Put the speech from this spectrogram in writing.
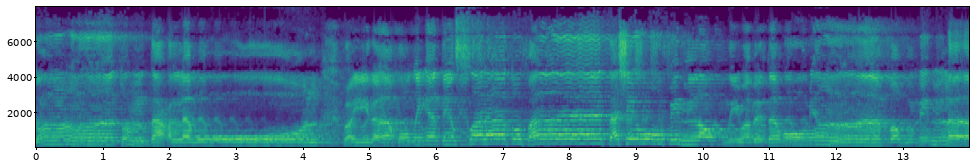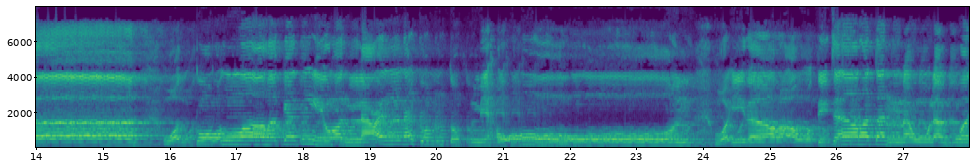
كنتم تعلمون. فإذا قضيت الصلاة فانتشروا في الأرض وابتغوا من فضل الله. واذكروا الله كثيرا لعلكم تفلحون. وإذا رأوا تجارة أو لهوا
